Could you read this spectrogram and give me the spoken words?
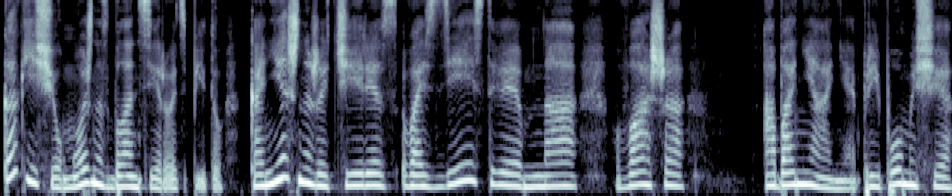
Как еще можно сбалансировать питу? Конечно же, через воздействие на ваше обоняние при помощи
